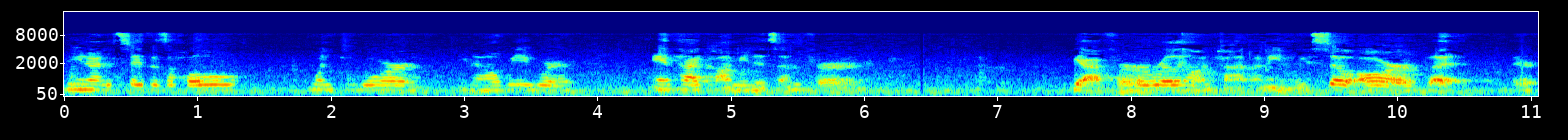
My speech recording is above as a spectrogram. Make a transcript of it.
the United States as a whole went to war. You know, we were anti-communism for yeah for a really long time. I mean, we still are, but there,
